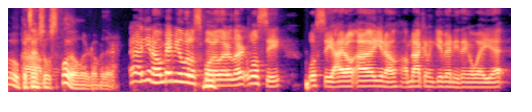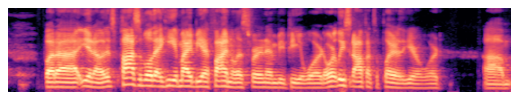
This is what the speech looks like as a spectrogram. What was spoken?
Oh, potential Um, spoiler alert over there. Uh, you know, maybe a little spoiler alert. We'll see. We'll see. I don't. Uh, you know, I'm not going to give anything away yet. But uh, you know, it's possible that he might be a finalist for an MVP award or at least an Offensive Player of the Year award. Um,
